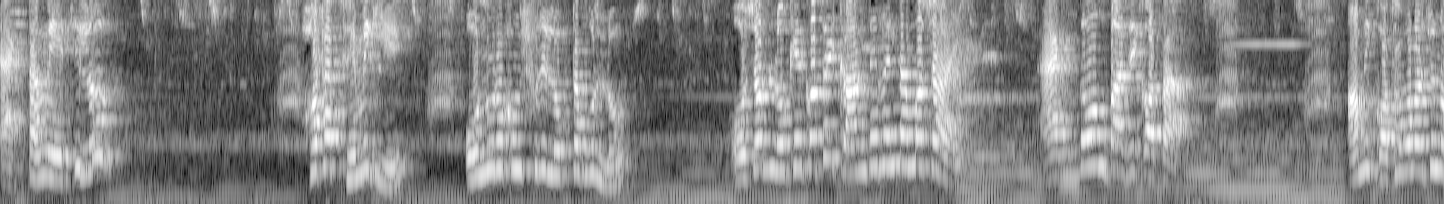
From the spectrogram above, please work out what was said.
একটা মেয়ে ছিল। হঠাৎ থেমে গিয়ে অন্যরকম সুরে লোকটা বলল ওসব লোকের কথায় কান দেবেন না মশাই। একদম বাজে কথা। আমি কথা বলার জন্য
